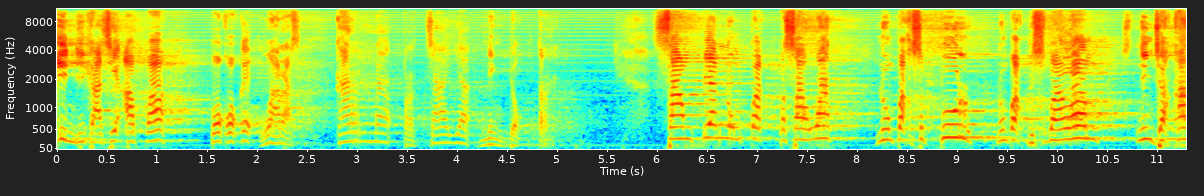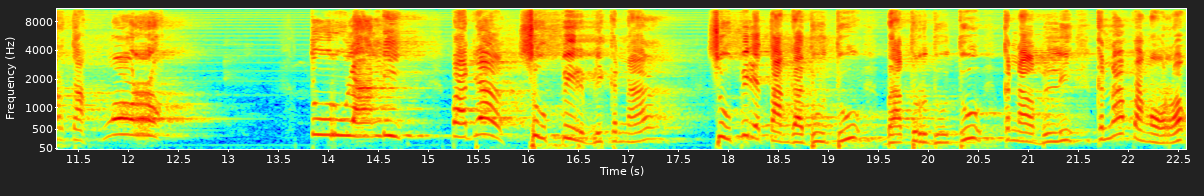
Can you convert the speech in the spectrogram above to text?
indikasi apa? Pokoknya waras. Karena percaya ning dokter. Sampean numpak pesawat numpak sepur numpak bis malam ning Jakarta ngorok. Turu lali. Padahal supir beli kenal supir ya tangga dudu batur dudu kenal beli. Kenapa ngorok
